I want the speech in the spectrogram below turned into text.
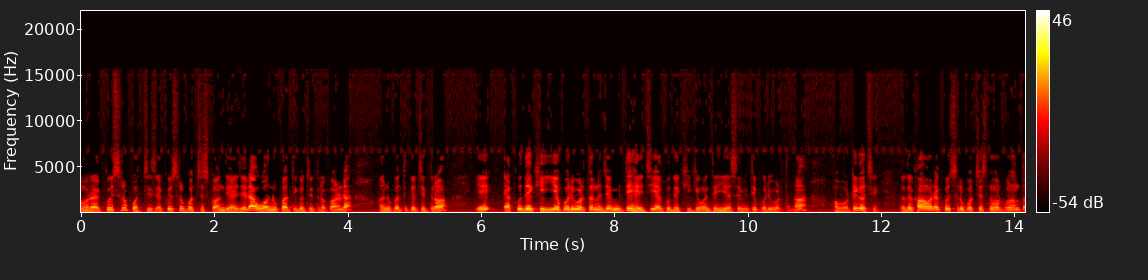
ଆମର ଏକୋଇଶରୁ ପଚିଶ ଏକୋଇଶରୁ ପଚିଶ କ'ଣ ଦିଆହେଇଛି ଏଇଟା ଅନୁପାତିକ ଚିତ୍ର କ'ଣ ଏଇଟା ଅନୁପାତିକ ଚିତ୍ର ଏ ୟାକୁ ଦେଖି ଇଏ ପରିବର୍ତ୍ତନ ଯେମିତି ହେଇଛି ୟାକୁ ଦେଖିକି ମଧ୍ୟ ଇଏ ସେମିତି ପରିବର୍ତ୍ତନ ହେବ ଠିକ୍ ଅଛି তো দেখো আমার একুশରୁ পঁଚିଶ নম্বর পର୍ଯ୍যন্ত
